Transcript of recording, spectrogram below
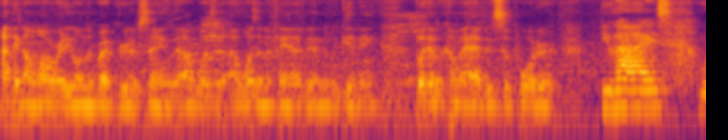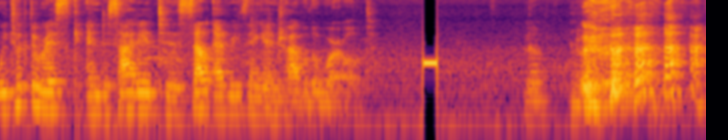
I think I'm already on the record of saying that I wasn't I wasn't a fan of it in the beginning, but have become an avid supporter. You guys, we took the risk and decided to sell everything and travel the world. No.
